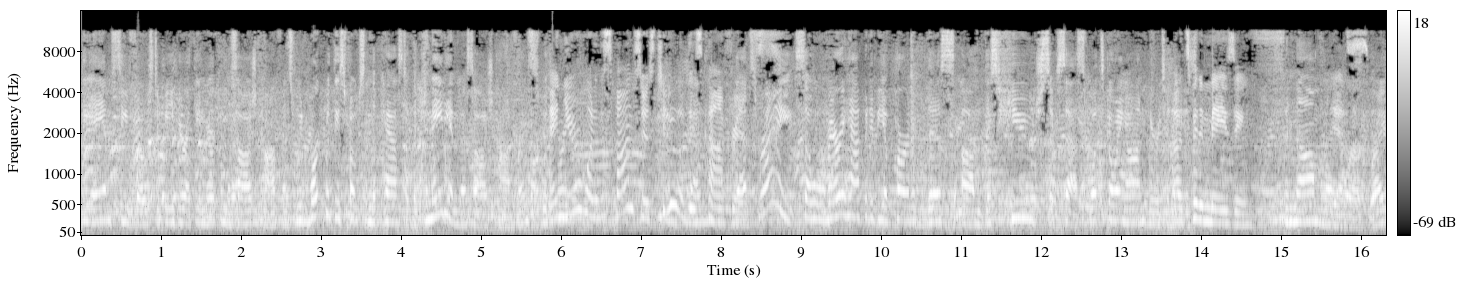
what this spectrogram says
the AMC folks to be here at the American Massage Conference. We'd worked with these folks in the past at the Canadian Massage Conference. And great- you're one of the sponsors, too, of this conference. that's right. So we're very happy to be a part of this um, this huge success. What's going on here today? Oh, it's been amazing. phenomenal Yes. work, right?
